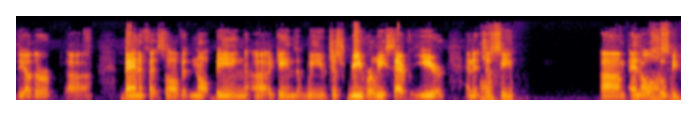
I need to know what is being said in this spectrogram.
the other uh, benefits of it not being a game that we just re-release every year, and it just Awesome. being, um, and also Awesome. the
